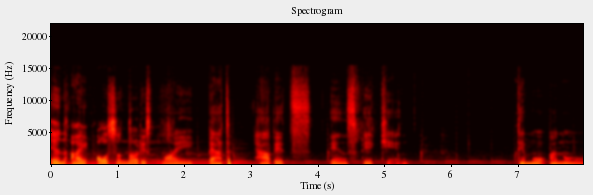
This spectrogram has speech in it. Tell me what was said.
And I also noticed my bad habits in speaking. でも、あの、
